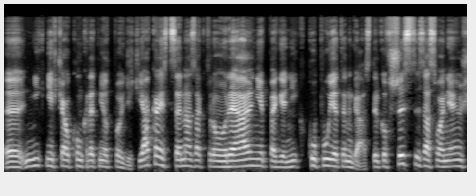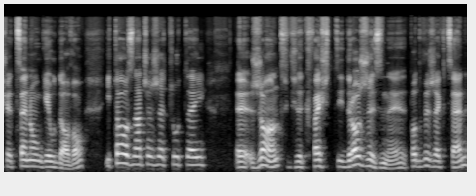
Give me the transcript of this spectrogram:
E, nikt nie chciał konkretnie odpowiedzieć, jaka jest cena, za którą realnie PGNiG kupuje ten gaz. Tylko wszyscy zasłaniają się ceną giełdową i to oznacza, że tutaj e, rząd w kwestii drożyzny, podwyżek cen,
